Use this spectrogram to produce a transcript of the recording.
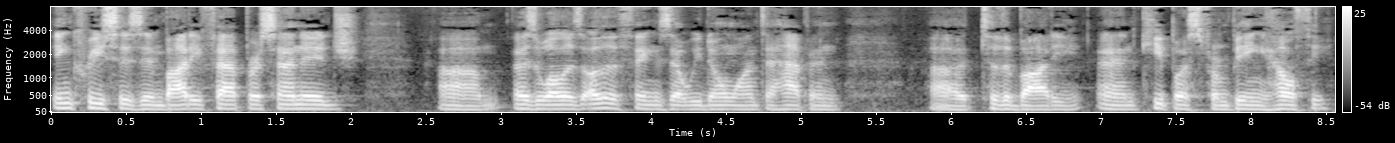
increases in body fat percentage, um, as well as other things that we don't want to happen uh, to the body and keep us from being healthy.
